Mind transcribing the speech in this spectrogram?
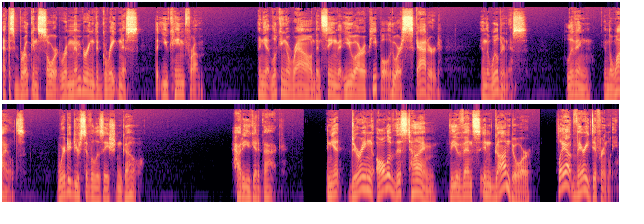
at this broken sword, remembering the greatness that you came from, and yet looking around and seeing that you are a people who are scattered in the wilderness, living in the wilds. Where did your civilization go? How do you get it back? And yet, during all of this time, the events in Gondor play out very differently.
